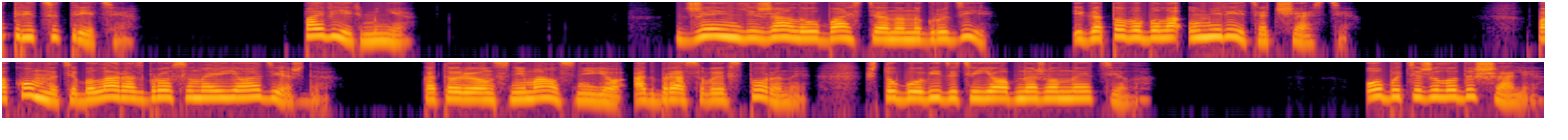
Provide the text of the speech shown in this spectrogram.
33. Поверь мне. Джейн лежала у Бастиана на груди и готова была умереть от счастья. По комнате была разбросана ее одежда, которую он снимал с нее, отбрасывая в стороны, чтобы увидеть ее обнаженное тело. Оба тяжело дышали,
